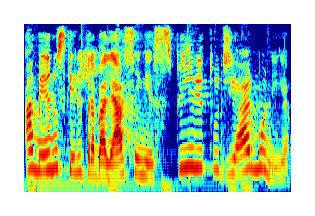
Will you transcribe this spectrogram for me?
a menos que ele trabalhasse em espírito de harmonia.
